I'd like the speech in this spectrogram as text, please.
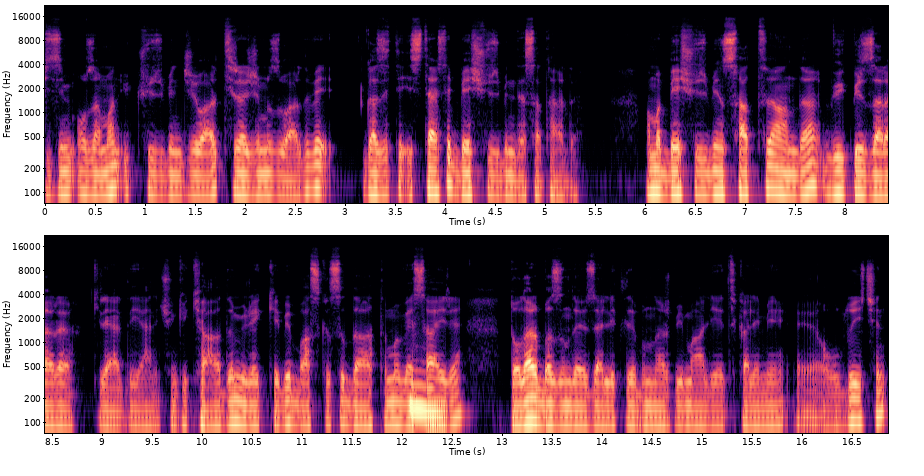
Bizim o zaman 300 bin civarı tirajımız vardı ve gazete isterse 500 bin de satardı. Ama 500 bin sattığı anda büyük bir zarara girerdi yani. Çünkü kağıdı, mürekkebi, baskısı, dağıtımı vesaire dolar bazında özellikle bunlar bir maliyet kalemi e, olduğu için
